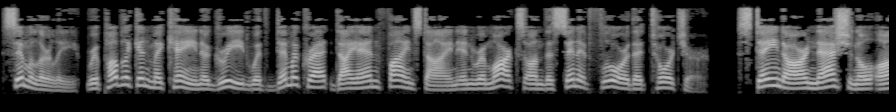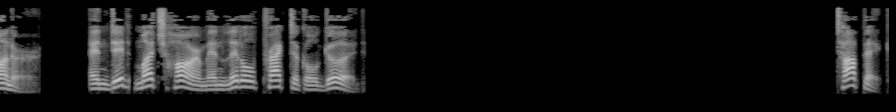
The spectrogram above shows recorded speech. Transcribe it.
Similarly, Republican McCain agreed with Democrat Dianne Feinstein in remarks on the Senate floor that torture stained our national honor, and did much harm and little practical good. Topic:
